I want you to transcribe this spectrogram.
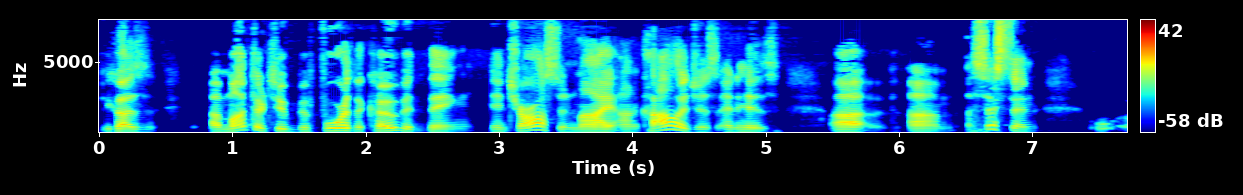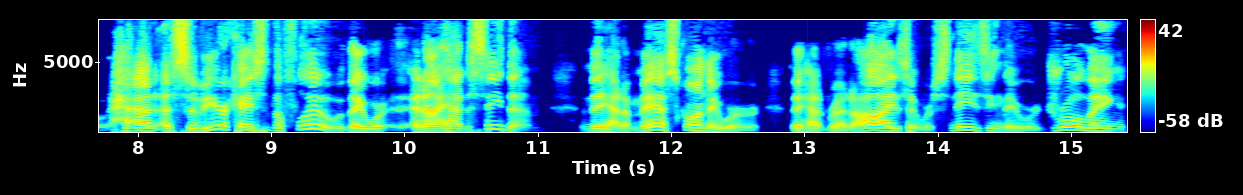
because a month or two before the COVID thing in Charleston, my oncologist and his uh, um, assistant had a severe case of the flu. They were, and I had to see them. And they had a mask on. They were, they had red eyes. They were sneezing. They were drooling.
